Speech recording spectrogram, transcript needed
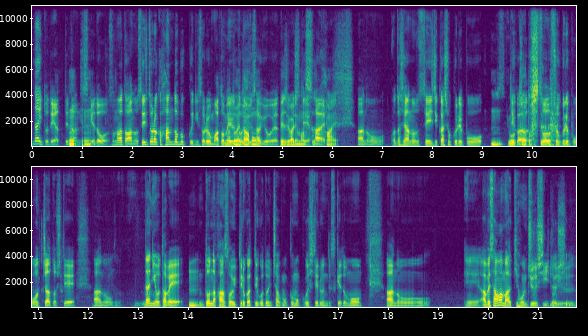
ナイトでやってたんですけど、その後、あの、政治トラックハンドブックにそれをまとめるという作業をやってページがありまして、ます。はい。はい。あの、私、あの、政治家食レポうん。てか。そう、食レポウォッチャーとして、あの、何を食べ、うん。どんな感想を言ってるかっていうことに着目してるんですけども、あの、えー安倍さんはまあ基本ジューシーという。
